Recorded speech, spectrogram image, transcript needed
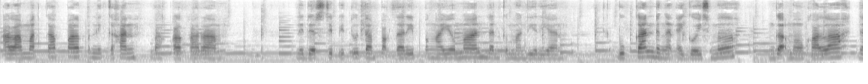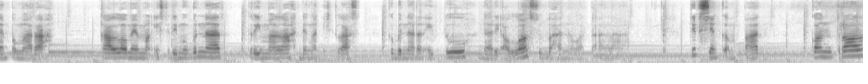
alamat kapal pernikahan bakal karam Leadership itu tampak dari pengayoman dan kemandirian, bukan dengan egoisme, nggak mau kalah dan pemarah. Kalau memang istrimu benar, terimalah dengan ikhlas. Kebenaran itu dari Allah Subhanahu wa Ta'ala. Tips yang keempat, kontrol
